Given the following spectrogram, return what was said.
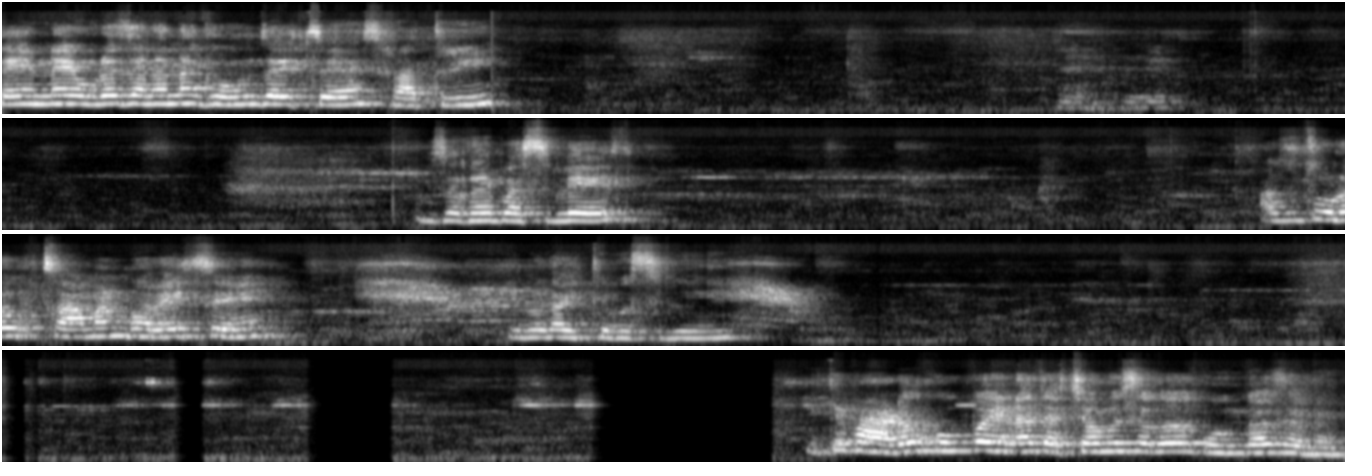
तर यांना एवढ्या जणांना घेऊन जायचं आहे रात्री. सगळे बसले अजून थोडं सामान भरायचं आहे हे बघा इथे बसली. इथे भाडं खूप आहे ना त्याच्यामुळे सगळं गोंधळ झालं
